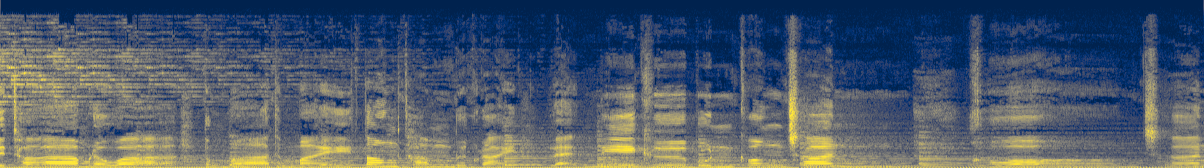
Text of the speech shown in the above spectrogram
ได้ถามเราว่า ต้องมาทำไมต้องทำเพื่อใคร และนี่คือบุญของฉัน ของฉัน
